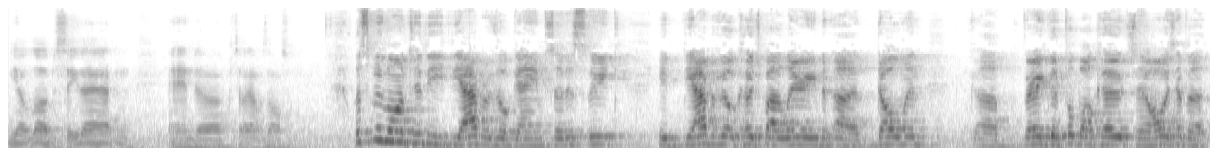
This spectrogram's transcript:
you know love to see that, and and uh, so that was awesome. Let's move on to the D'Iberville game. So this week, D'Iberville, coached by Larry uh, Dolan, uh, very good football coach. They always have a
